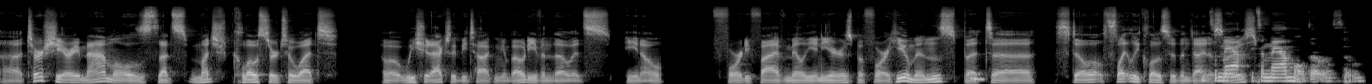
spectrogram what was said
uh, tertiary mammals. That's much closer to what uh, we should actually be talking about, even though it's, you know, 45 million years before humans, but uh, still slightly closer than It's, a ma- dinosaurs. it's a mammal, though. So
